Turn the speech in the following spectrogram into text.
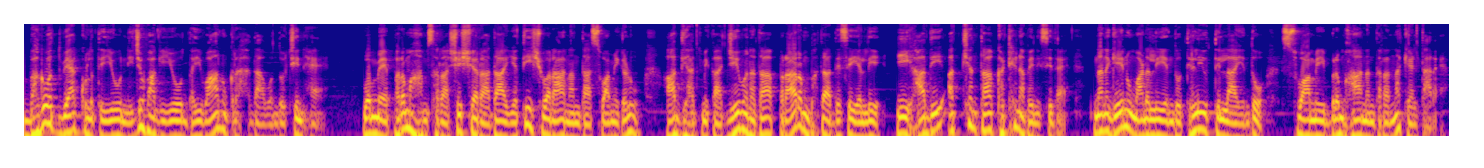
ಭಗವದ್ವ್ಯಾಕುಲತೆಯು ನಿಜವಾಗಿಯೂ ದೈವಾನುಗ್ರಹದ ಒಂದು ಚಿಹ್ನೆ. ಒಮ್ಮೆ ಪರಮಹಂಸರ ಶಿಷ್ಯರಾದ ಯತೀಶ್ವರಾನಂದ ಸ್ವಾಮಿಗಳು ಆಧ್ಯಾತ್ಮಿಕ ಜೀವನದ ಪ್ರಾರಂಭದ ದೆಸೆಯಲ್ಲಿ ಈ ಹಾದಿ ಅತ್ಯಂತ ಕಠಿಣವೆನಿಸಿದೆ. ನನಗೇನು ಮಾಡಲಿ ಎಂದು ತಿಳಿಯುತ್ತಿಲ್ಲ ಎಂದು ಸ್ವಾಮಿ ಬ್ರಹ್ಮಾನಂದರನ್ನ ಕೇಳ್ತಾರೆ.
